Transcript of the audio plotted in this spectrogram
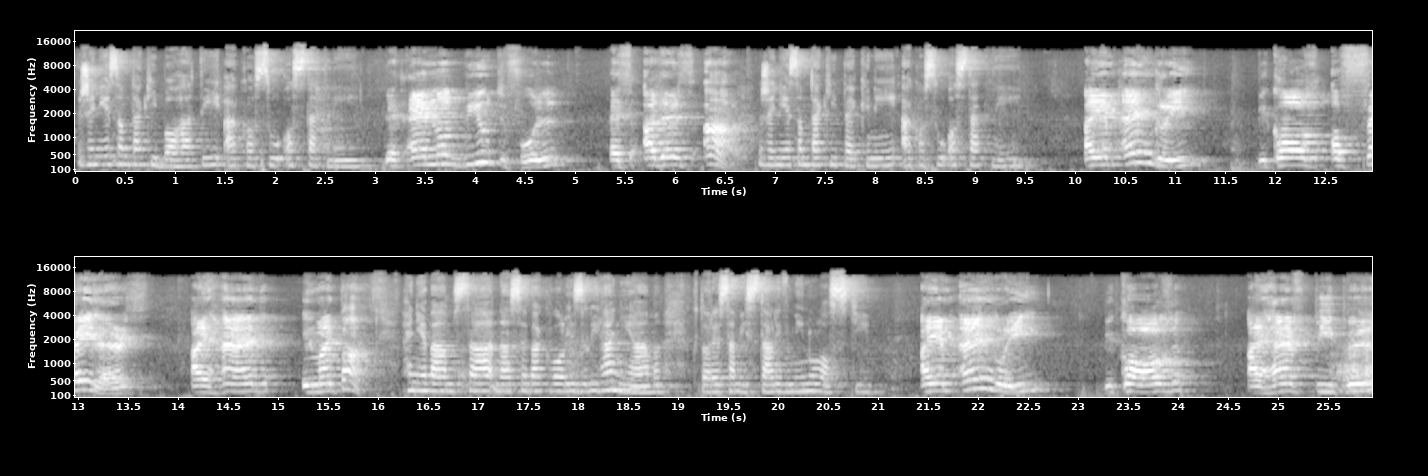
Že nie som taký bohatý, ako sú ostatní. That I am not beautiful as others are. Že nie som taký pekný, ako sú ostatní. I am angry because of failures I had in my past. Hnevám sa na seba kvôli zlyhaniam, ktoré sa mi stali v minulosti. I am angry because I have people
